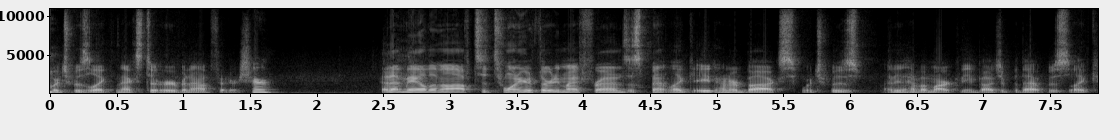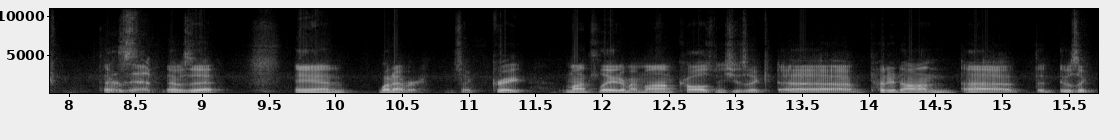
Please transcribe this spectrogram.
which was like next to Urban Outfitters. Sure. And I mailed them off to 20 or 30 of my friends. I spent like 800 bucks, which was I didn't have a marketing budget, but that was like that was it. That was it. And whatever. It's like great. A month later, my mom calls me. She's like, uh, "Put it on." Uh, the, it was like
